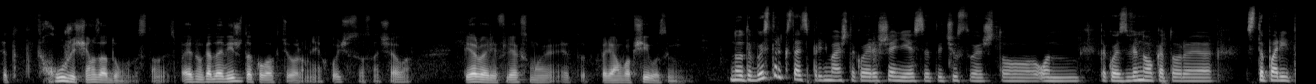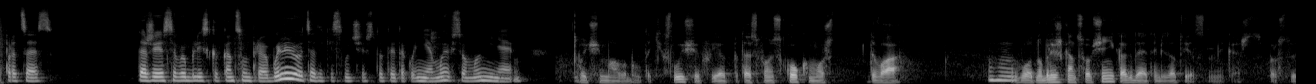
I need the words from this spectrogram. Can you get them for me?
Это хуже, чем задумано становится. Поэтому, когда вижу такого актера, мне хочется сначала, первый рефлекс мой, это прям вообще его заменить. Но ты быстро, кстати, принимаешь такое решение, если ты чувствуешь, что он такое звено, которое стопорит процесс? Даже если вы близко к концу, например, были ли у тебя такие случаи, что ты такой, не, мы все, мы меняем? Очень мало было таких случаев. Я пытаюсь вспомнить, сколько, может, два. Угу. Вот. Но ближе к концу вообще никогда это безответственно, мне кажется. Просто,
